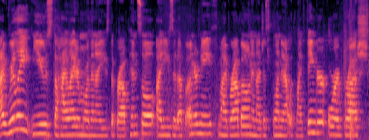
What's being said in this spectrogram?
I really use the highlighter more than I use the brow pencil. I use it up underneath my brow bone and I just blend it out with my finger or a brush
